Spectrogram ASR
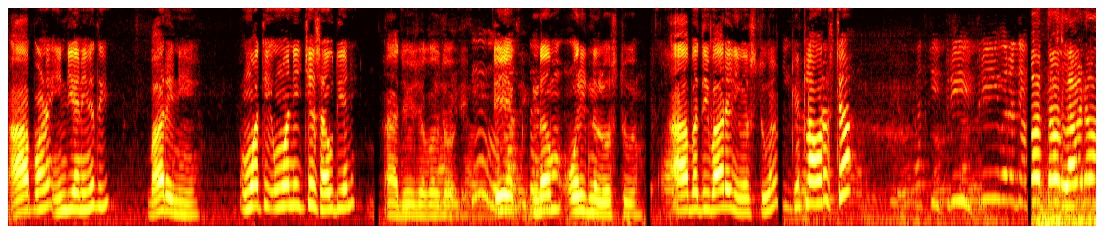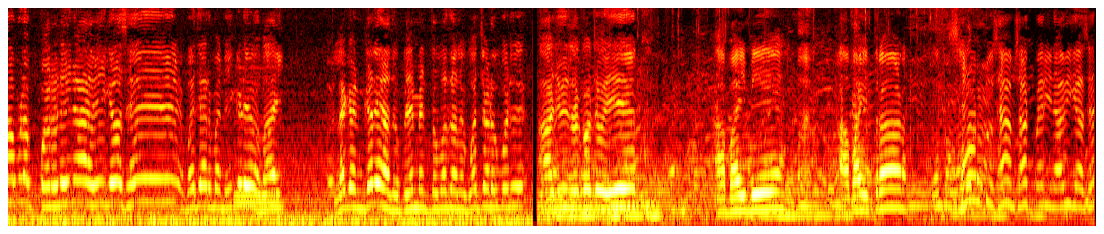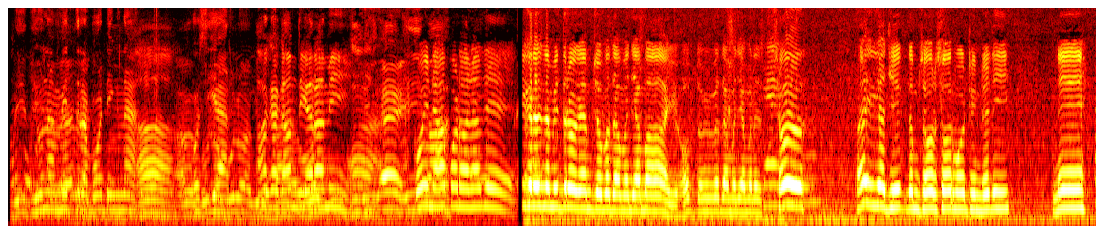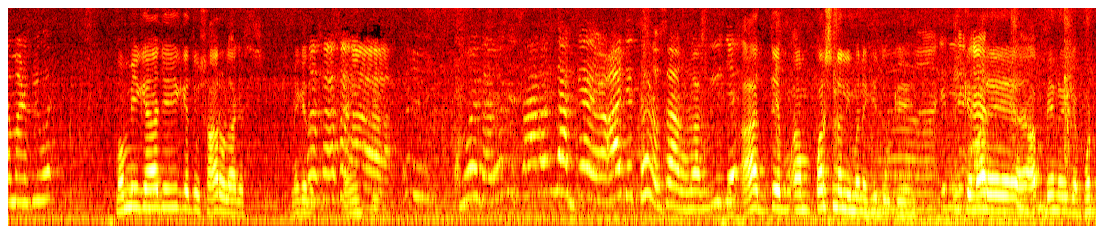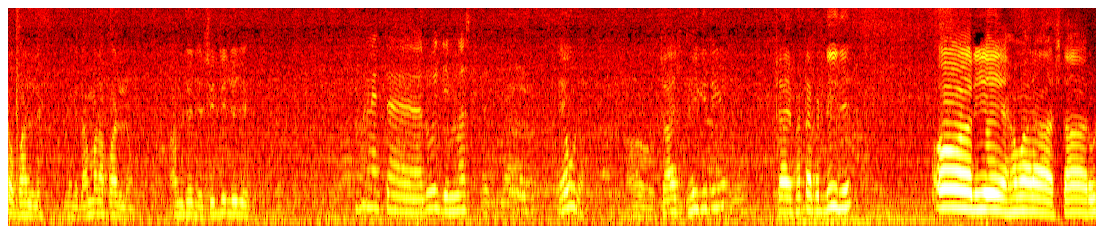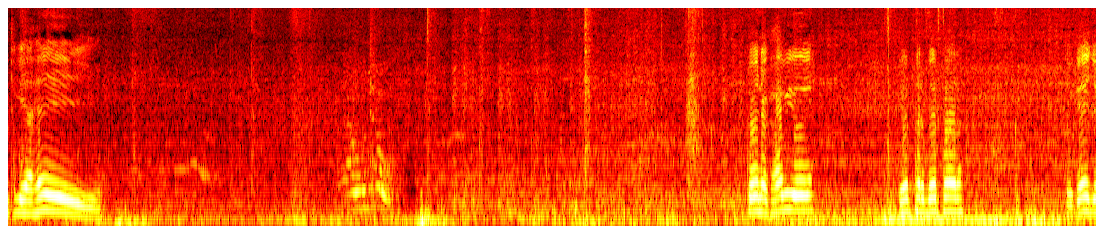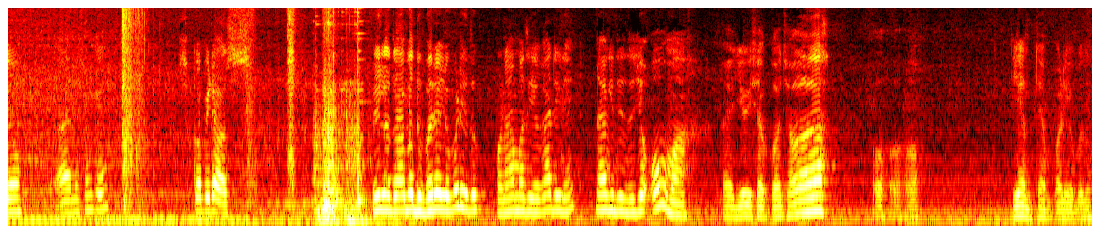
આ પણ ઇન્ડિયાની નથી બારેની છે. ઉવાથી ઉવાની છે સાઉદીની આ જોઈ શકો તો એકદમ ઓરિજિનલ વસ્તુ આ બધી બારેની વસ્તુ કેટલા વર્ષ થયા? તો લાડો આપડે પરણીને આવી ગયો છે. બજારમાં નીકળ્યો ભાઈ. લગન કર્યા તો પેમેન્ટ તો બધાને પહોંચાડવું પડશે. આ જોઈ શકો છો એક આ ભાઈ બે આ ભાઈ ત્રણ સેમ ટુ સેમ શર્ટ પહેરીને આવી ગયા છે. જૂના મિત્ર બોર્ડિંગ ના હોશિયાર. આખા ગામથી હરામી. કોઈ ના પડવા ના દે. કૃષ્ણ મિત્રો કેમ છો? બધા મજામાં? આઈ હોપ તમે બધા મજામાં છો થઈ ગયા છે એકદમ સવાર સવારમાં ઉઠીને રેડી ને મમ્મી કે આજે ઈ કે તું સારો લાગે છે. મેં કીધું આજે થોડો સારો લાગે. ઈ જે આજ તે આમ પર્સનલી મને કીધું કે કે મારે આપ બેનો કે ફોટો પાડ લે. મેં કીધું હમણાં પાડ લઉં આમ જોજે સીધી જોજે મને તો રોજ મસ્ત જ લાગે એવું ને हाँ चाय થઈ ગઈ थी चाय फटाफट दी दे और ये हमारा स्टार उठ गया है કોઈને ખાવી હોય વેફર બેફર તો કહેજો આ એને શું કે સ્કોપિટોસ પહેલાં તો આ બધું ભરેલું પડ્યું હતું, પણ આમાંથી કાઢીને નાખી દીધું છે. ઓ માં. જોઈ શકો છો. ઓહો હો. તેમ તેમ પડ્યું બધું.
